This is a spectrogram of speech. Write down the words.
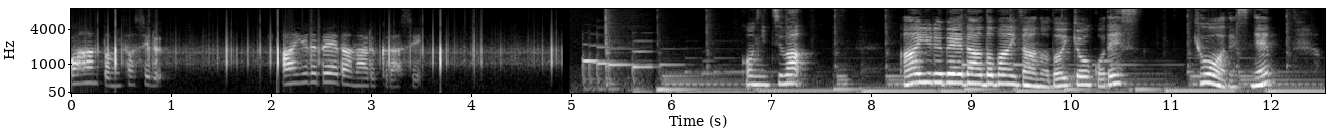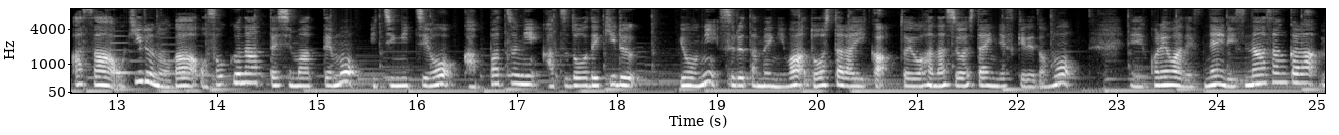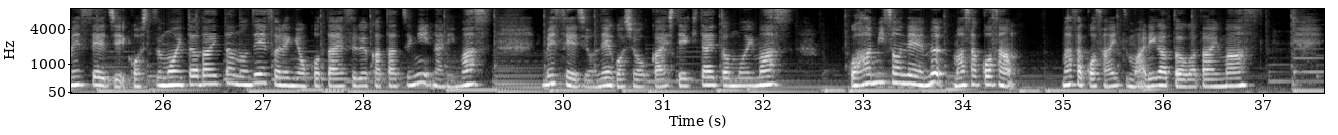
ご飯と味噌汁アーユルベーダのある暮らしこんにちは。アーユルベーダアドバイザーの土井京子です。今日はですね、朝起きるのが遅くなってしまっても一日を活発に活動できるようにするためにはどうしたらいいかというお話をしたいんですけれども、えーこれはですね、リスナーさんからメッセージ、ご質問いただいたので、それにお答えする形になります。メッセージをね、ご紹介していきたいと思います。ごはみそネーム、まさこさん。まさこさんいつもありがとうございます。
